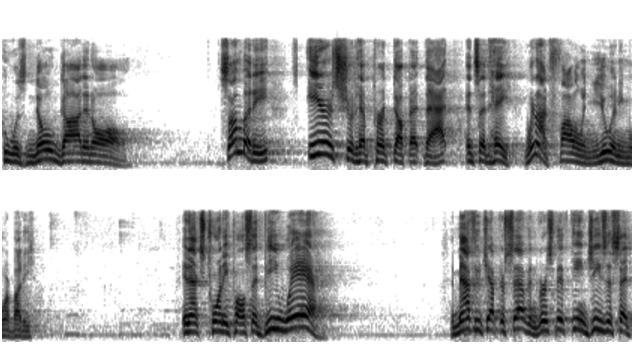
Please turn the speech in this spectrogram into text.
who was no god at all. Somebody ears should have perked up at that and said, Hey, we're not following you anymore, buddy. In Acts 20, Paul said, Beware. In Matthew chapter 7, verse 15, Jesus said,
